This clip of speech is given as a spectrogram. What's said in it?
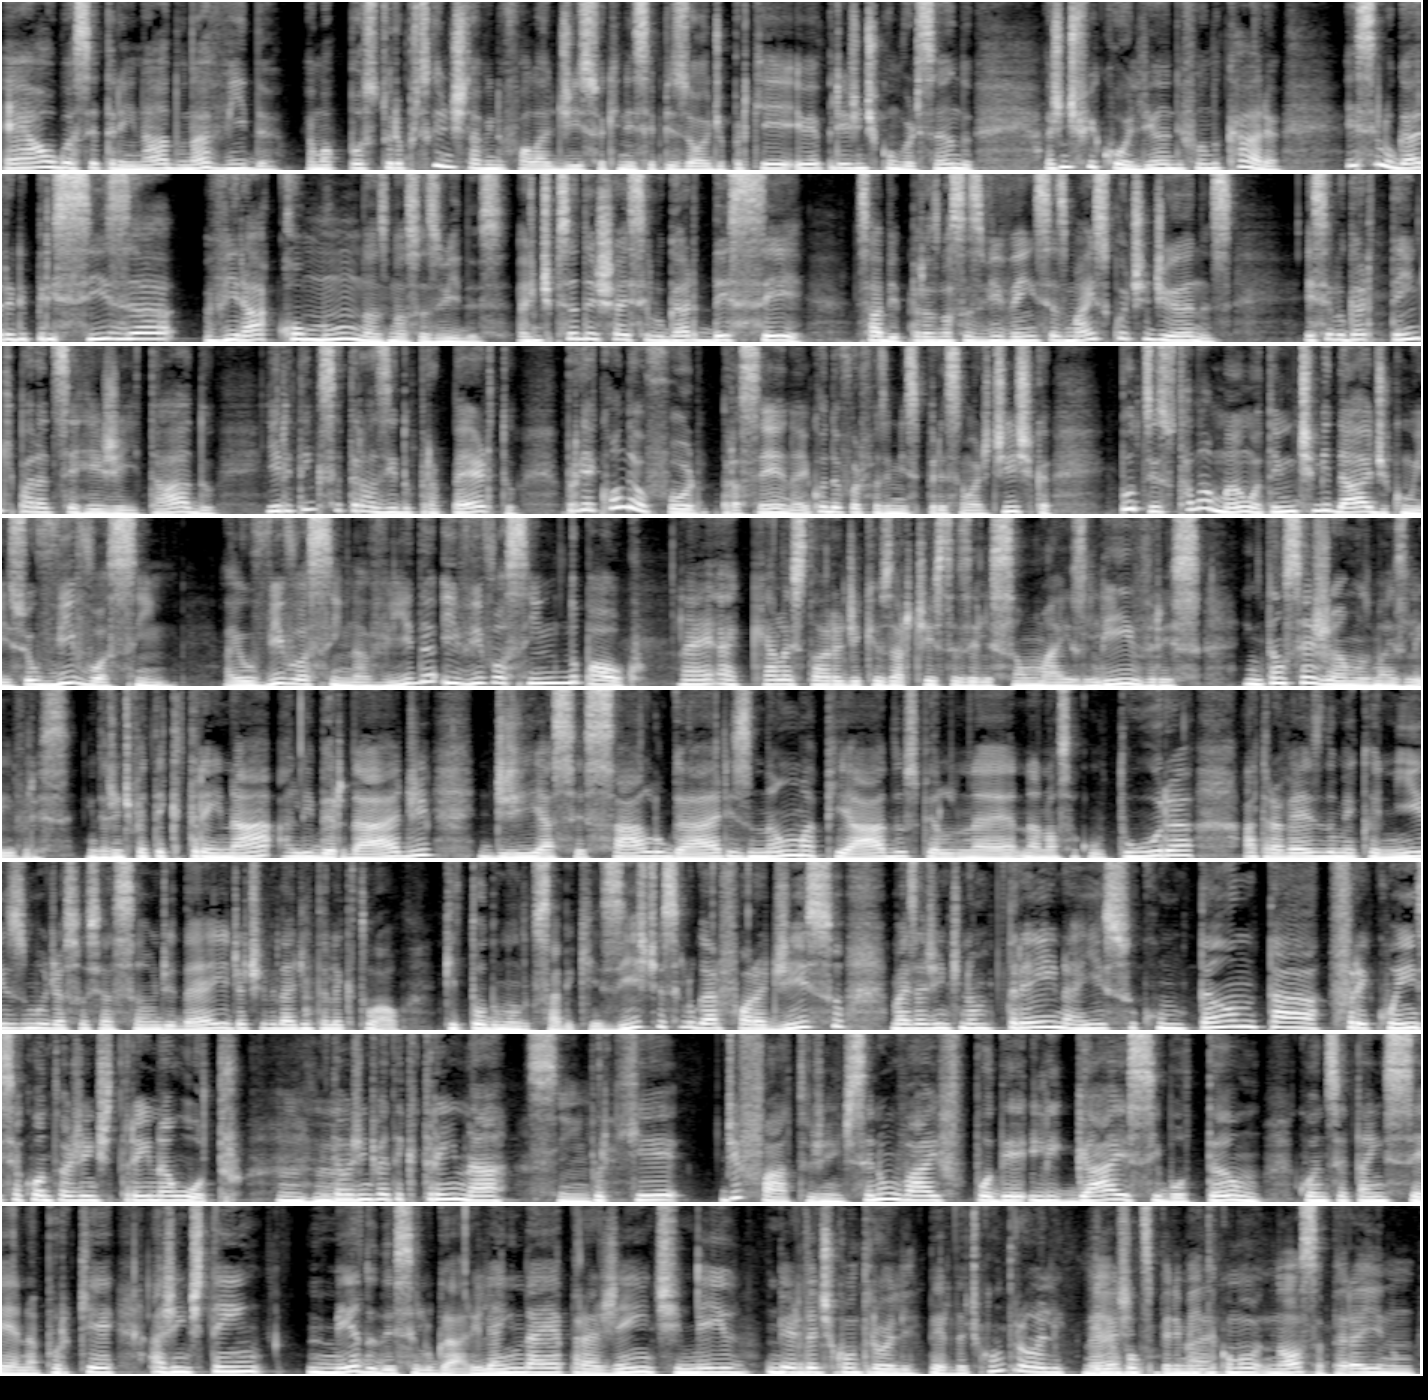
é algo a ser treinado na vida. É uma postura. Por isso que a gente está vindo falar disso aqui nesse episódio, porque eu e a Pri, a gente conversando, a gente ficou olhando e falando, cara, esse lugar ele precisa virar comum nas nossas vidas. A gente precisa deixar esse lugar descer, sabe, para as nossas vivências mais cotidianas. Esse lugar tem que parar de ser rejeitado e ele tem que ser trazido para perto, porque quando eu for para cena e quando eu for fazer minha expressão artística, putz, isso está na mão, eu tenho intimidade com isso, eu vivo assim. Aí eu vivo assim na vida e vivo assim no palco. É aquela história de que os artistas eles são mais livres, então sejamos mais livres. Então a gente vai ter que treinar a liberdade de acessar lugares não mapeados pelo, né, na nossa cultura através do mecanismo de associação de ideia e de atividade intelectual. Que todo mundo sabe que existe esse lugar fora disso, mas a gente não treina isso com tanta frequência quanto a gente treina o outro. Uhum. Então a gente vai ter que treinar. Sim. Porque de fato, gente, você não vai poder ligar esse botão quando você está em cena, porque a gente tem medo desse lugar. Ele ainda é pra gente meio. Perda de controle. Perda de controle. Né? Ele é a gente pouco... experimenta é. como, nossa, peraí, não...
